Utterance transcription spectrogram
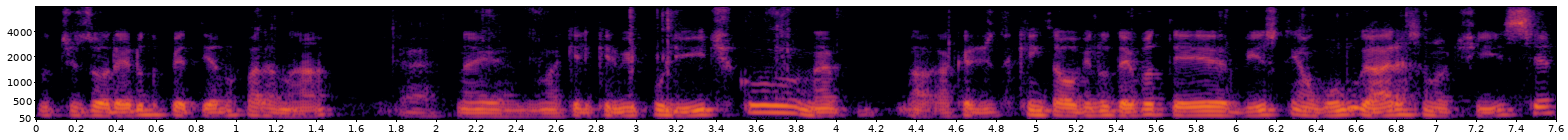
do tesoureiro do PT no Paraná. É. Né, naquele crime político, né, acredito que quem está ouvindo deva ter visto em algum lugar essa notícia.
